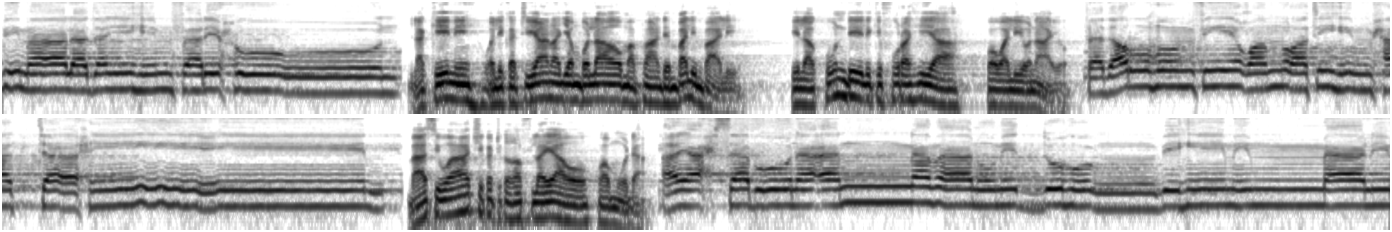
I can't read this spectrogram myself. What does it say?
bima ladayhim farihun, lakini walikatiana jambo lao mapande mbalimbali ila kundi likifurahia kwa walionayo. Fadharhum fi ghamratihim hatta hin basi waache katika ghafla yao kwa muda. Ayahsabuna annama numidduhum bihi min malin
